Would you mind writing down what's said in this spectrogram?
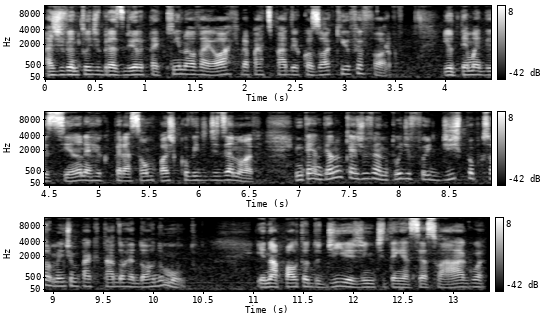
A juventude brasileira está aqui em Nova York para participar do ECOSOC e o FEFórum. E o tema desse ano é recuperação pós-Covid-19, entendendo que a juventude foi desproporcionalmente impactada ao redor do mundo. E na pauta do dia a gente tem acesso à água,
